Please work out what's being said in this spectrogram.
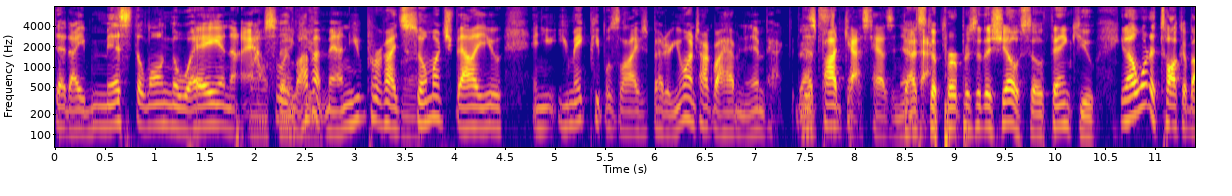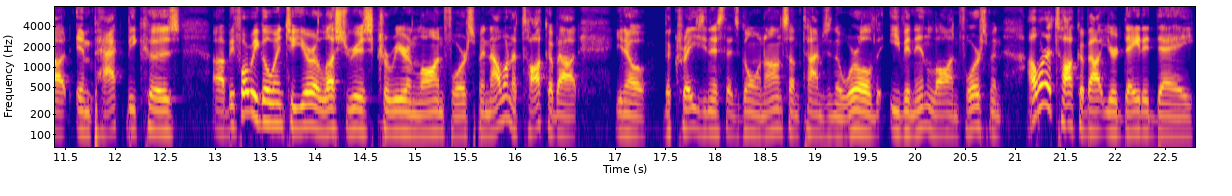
that I missed along the way, and I absolutely thank love you. it, man. You provide so much value, and you, you make people's lives better. You want to talk about having an impact? this podcast has an impact. That's the purpose of the show. So thank you. You know, I want to talk about impact because uh, before we go into your illustrious career in law enforcement, I want to talk about you know the craziness that's going on sometimes in the world, even in law enforcement. I want to talk about your day to day.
